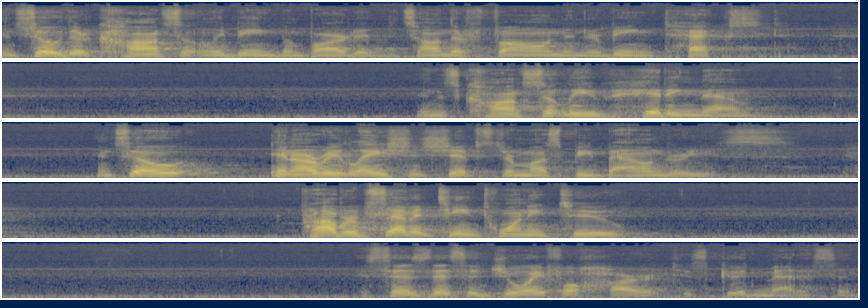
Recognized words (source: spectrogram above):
And so they're constantly being bombarded. It's on their phone and they're being texted. And it's constantly hitting them. And so in our relationships, there must be boundaries. Proverbs 17 22. It says this a joyful heart is good medicine,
